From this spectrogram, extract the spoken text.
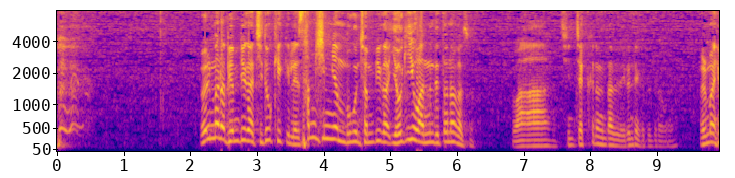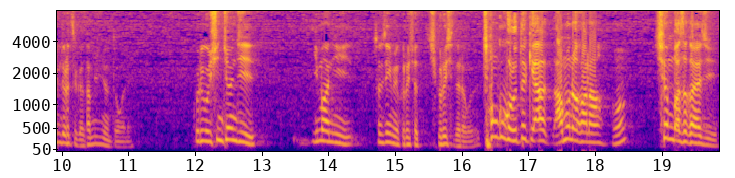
얼마나 변비가 지독했길래 30년 묵은 전비가 여기 왔는데 떠나갔어. 와, 진짜 큰 응답이다. 이런 생각 들더라고요. 얼마나 힘들었을까, 30년 동안에. 그리고 신천지 이만희 선생님이 그러셨, 그러시더라고요. 천국을 어떻게 아, 무나 가나, 어? 시험 봐서 가야지.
